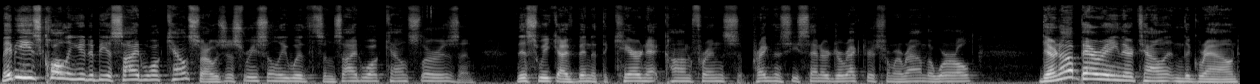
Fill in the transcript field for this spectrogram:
Maybe He's calling you to be a sidewalk counselor. I was just recently with some sidewalk counselors, and this week I've been at the CareNet conference, pregnancy center directors from around the world. They're not burying their talent in the ground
